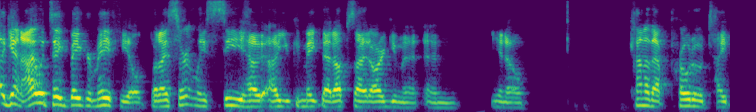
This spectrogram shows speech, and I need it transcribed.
Again, I would take Baker Mayfield, but I certainly see how how you can make that upside argument, and you know, kind of that prototype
